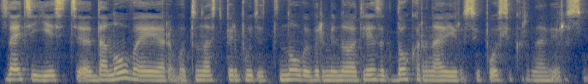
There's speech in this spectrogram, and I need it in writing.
знаете, есть э, до новой эры. Вот у нас теперь будет новый временной отрезок до коронавируса и после коронавируса.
